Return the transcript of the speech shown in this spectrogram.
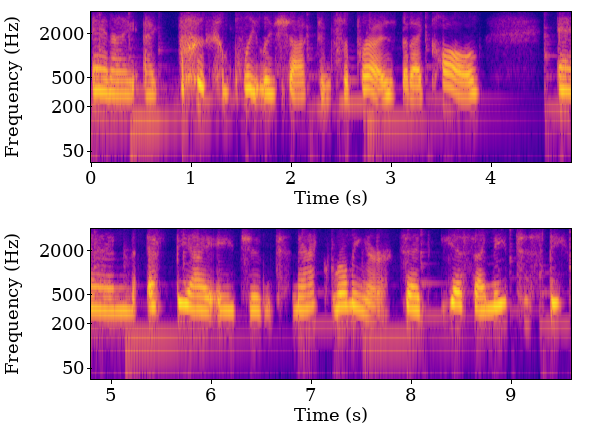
And I, I was completely shocked and surprised, but I called and FBI agent Mac Rominger said, yes, I need to speak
